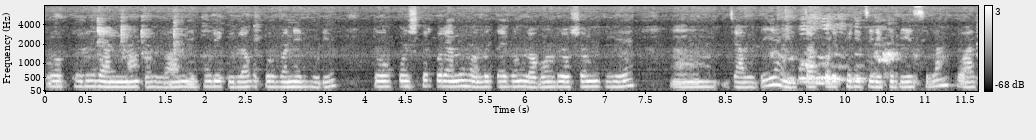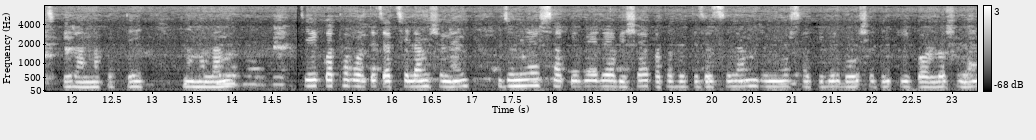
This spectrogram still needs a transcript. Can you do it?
তো বুড়ি রান্না করলাম, এই বুড়িগুলো কোরবানির বুড়ি। তো পরিষ্কার করে আমি হলুদ এবং লবণ, রসুন দিয়ে জাল দিয়ে তারপরে ফ্রিজে রেখে দিয়েছিলাম। তো আজকে রান্না করতে নামালাম। যে কথা বলতে চাচ্ছিলাম, শুনেন। জুনিয়র সাকিবের বিষয়ে কথা বলতে চাচ্ছিলাম। জুনিয়র সাকিবের বউ সেদিন কী করল, শুনেন।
